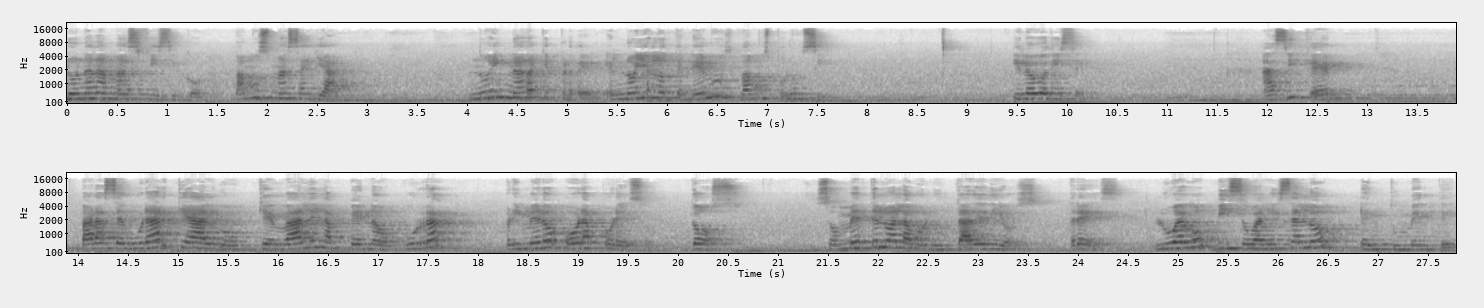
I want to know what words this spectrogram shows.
no nada más físico, vamos más allá. No hay nada que perder, el no ya lo tenemos, vamos por un sí. Y luego dice, así que para asegurar que algo que vale la pena ocurra, primero ora por eso. Dos, somételo a la voluntad de Dios. Tres, luego visualízalo en tu mente,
